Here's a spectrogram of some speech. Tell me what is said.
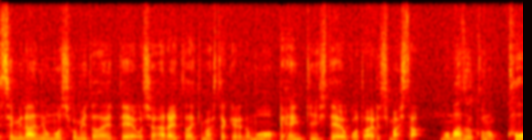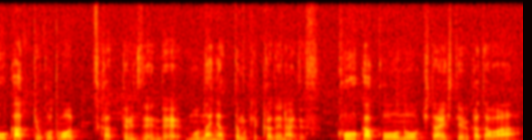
セミナーにお申し込みいただいてお支払いいただきましたけれども返金してお断りしました。もうまずこの効果っていう言葉を使ってる時点でもう何やっても結果出ないです。効果効能を期待している方は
